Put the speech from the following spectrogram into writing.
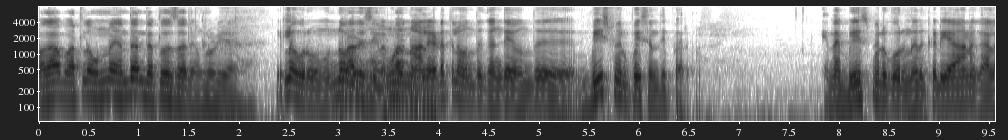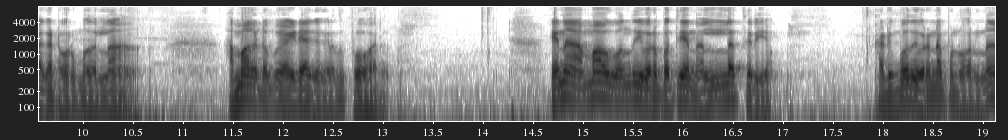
மகாபாரதத்தில் இன்னும் எந்தெந்த இடத்துல சார் உங்களுடைய இல்லை ஒரு இன்னொரு மூணு நாலு இடத்துல வந்து கங்கை வந்து பீஷ்மர் போய் சந்திப்பார். ஏன்னா பீஷ்மருக்கு ஒரு நெருக்கடியான காலகட்டம் வரும்போதெல்லாம் அம்மா கிட்ட போய் ஐடியா கேட்குறதுக்கு போவார். ஏன்னா அம்மாவுக்கு வந்து இவரை பற்றியே நல்லா தெரியும். அப்படிங்கும்போது இவர் என்ன பண்ணுவார்னா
